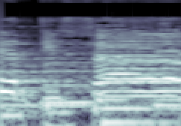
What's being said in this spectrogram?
almas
